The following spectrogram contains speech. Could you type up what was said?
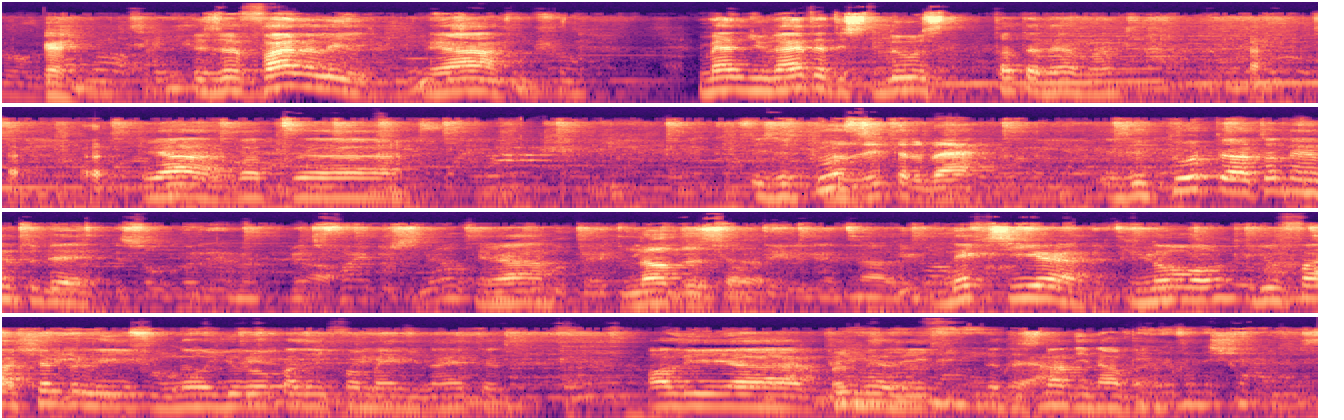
nog. Is it finally? Yeah. Man United is lose Tottenham, man. yeah, but uh, is it Dat good? zit erbij. Is it good uh, Tottenham today? Met vijf snel. Yeah. Not the shirt. No. Next year, no UEFA Champions League, no Europa League for Man United. Only uh, Premier League. That is not enough. They live in the shadows.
